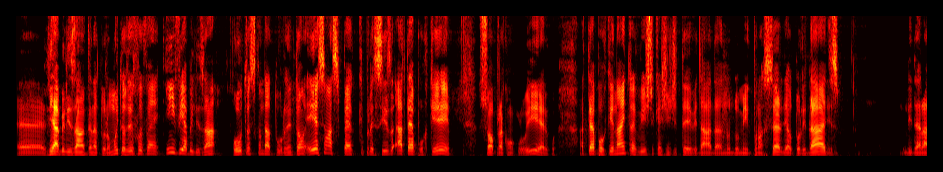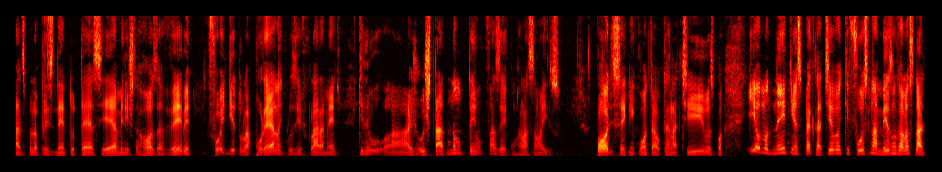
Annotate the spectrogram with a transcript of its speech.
é, viabilizar uma candidatura. Muitas vezes foi inviabilizar outras candidaturas. Então, esse é um aspecto que precisa, até porque, só para concluir, Érico, até porque na entrevista que a gente teve dada no domingo por uma série de autoridades, lideradas pela presidente do TSE, a ministra Rosa Weber, foi dito lá por ela, inclusive, claramente, que o, a, o Estado não tem o que fazer com relação a isso. Pode ser que encontre alternativas. Pode... E eu não, nem tinha expectativa que fosse na mesma velocidade.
